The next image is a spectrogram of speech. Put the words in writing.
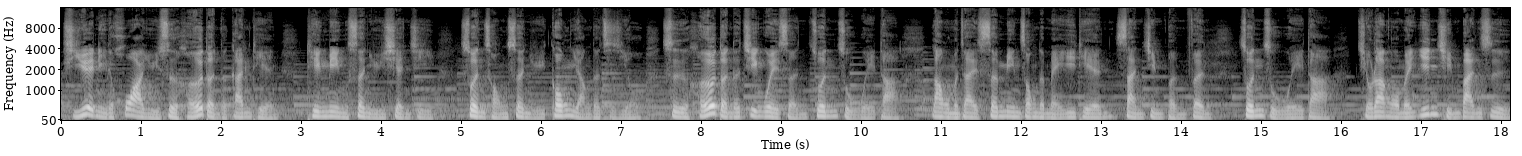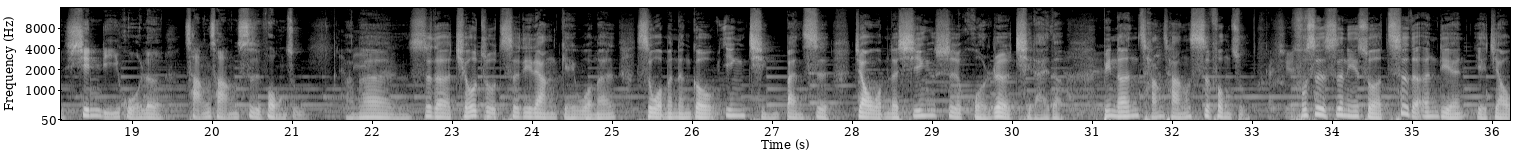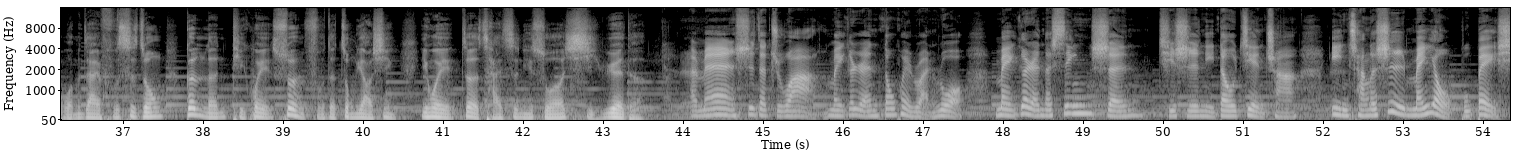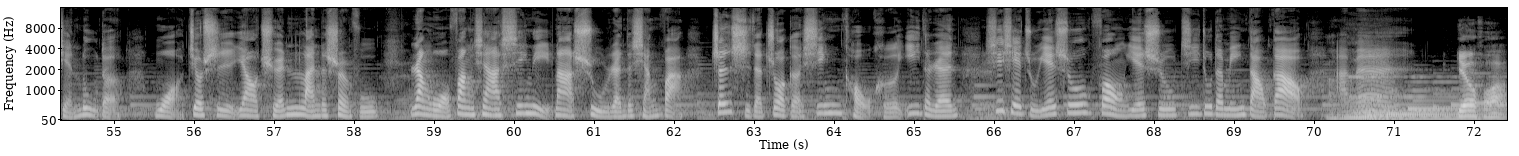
喜悦你的话语是何等的甘甜，听命胜于献祭。顺从胜于公羊的脂油，是何等的敬畏神、尊主为大。让我们在生命中的每一天善尽本分，尊主为大。求让我们殷勤办事，心里火热，常常侍奉主。阿门。是的，求主赐力量给我们，使我们能够殷勤办事，叫我们的心是火热起来的，并能常常侍奉主。服侍是你所赐的恩典，也叫我们在服侍中更能体会顺服的重要性，因为这才是你所喜悦的。阿门。是的，主啊，每个人都会软弱，每个人的心神，其实你都检查，隐藏的事没有不被显露的。我就是要全然的顺服，让我放下心里那属人的想法。真实的做个心口合一的人，谢谢主耶稣，奉耶稣基督的名祷告，阿门。耶和华，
